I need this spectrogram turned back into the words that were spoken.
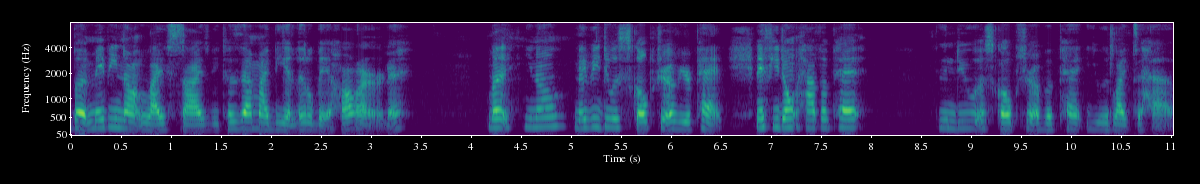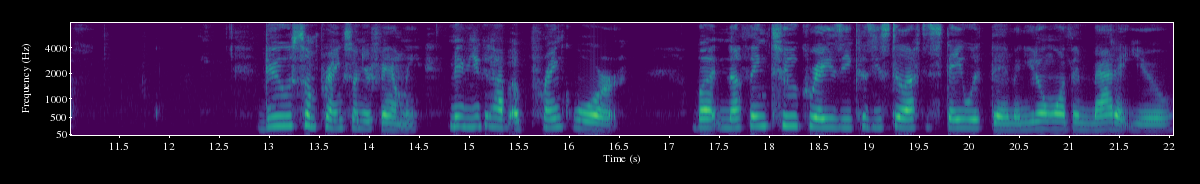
But maybe not life size because that might be a little bit hard. But, you know, maybe do a sculpture of your pet. And if you don't have a pet, then do a sculpture of a pet you would like to have. Do some pranks on your family. Maybe you could have a prank war, but nothing too crazy because you still have to stay with them and you don't want them mad at you.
